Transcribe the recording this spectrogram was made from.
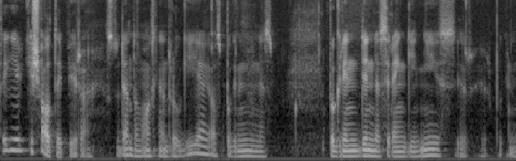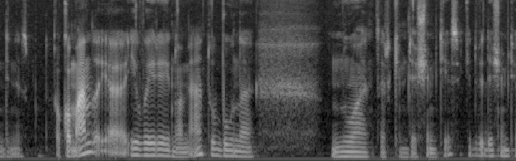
Taigi ir iki šiol taip yra. Studentų mokslinė draugija, jos pagrindinis, pagrindinis renginys ir, ir pagrindinis. O komandoje įvairiai nuo metų būna uh, nuo, tarkim, 10 iki 20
